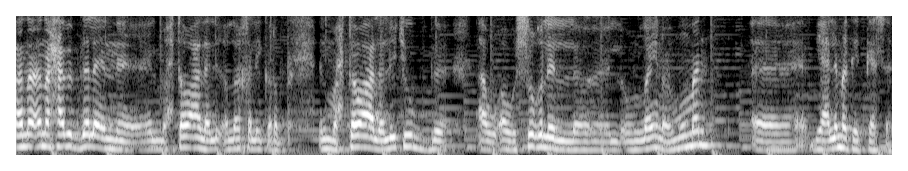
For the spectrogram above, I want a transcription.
أنا أنا حابب ده لأن المحتوى على الله يخليك يا رب. المحتوى على اليوتيوب أو أو الشغل ال- الأونلاين عموما آه، بيعلمك الكسل.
